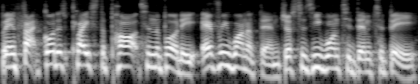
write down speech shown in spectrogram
But in fact, God has placed the parts in the body, every one of them, just as He wanted them to be.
